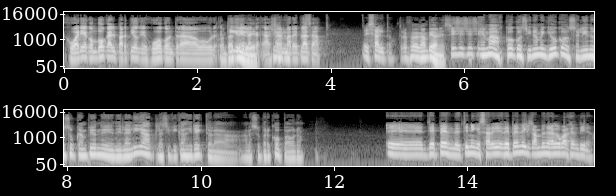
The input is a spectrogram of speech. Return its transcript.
Jugaría con Boca el partido que jugó contra, Tigre, en la allá claro. en Mar del Plata. Exacto. Trofeo de campeones. Sí, sí, sí. sí. Es más, Coco, si no me equivoco, saliendo subcampeón de, de la liga, clasificás directo a la, a la Supercopa, ¿o no? Eh, depende, tiene que salir, depende del campeón de la Copa Argentina.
